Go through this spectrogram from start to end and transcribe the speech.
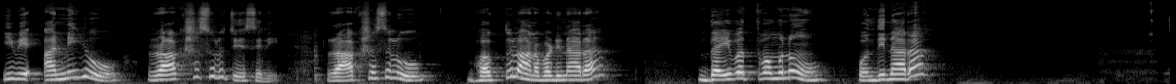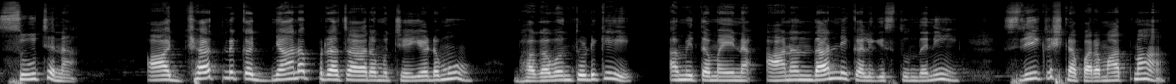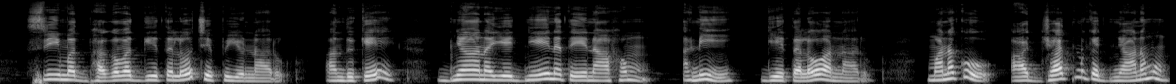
ఇవి అన్నీ రాక్షసులు చేసిరి. రాక్షసులు భక్తులు అనబడినారా? దైవత్వమును పొందినారా? సూచన. ఆధ్యాత్మిక జ్ఞాన ప్రచారము చేయడము భగవంతుడికి అమితమైన ఆనందాన్ని కలిగిస్తుందని శ్రీకృష్ణ పరమాత్మ శ్రీమద్ భగవద్గీతలో చెప్పియున్నారు. అందుకే జ్ఞానయజ్ఞేన తేనాహం అని గీతలో అన్నారు. మనకు ఆధ్యాత్మిక జ్ఞానము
